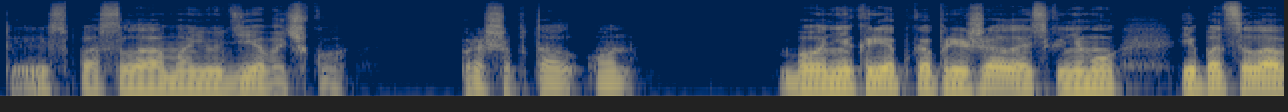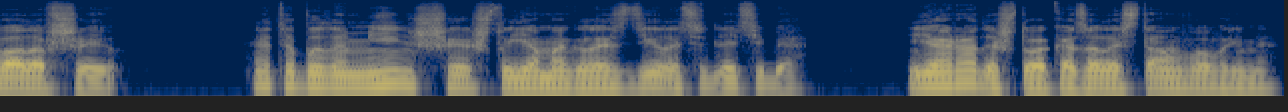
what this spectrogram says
«Ты спасла мою девочку», — прошептал он. Бонни крепко прижалась к нему и поцеловала в шею. Это было меньшее, что я могла сделать для тебя. Я рада, что оказалась там вовремя.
